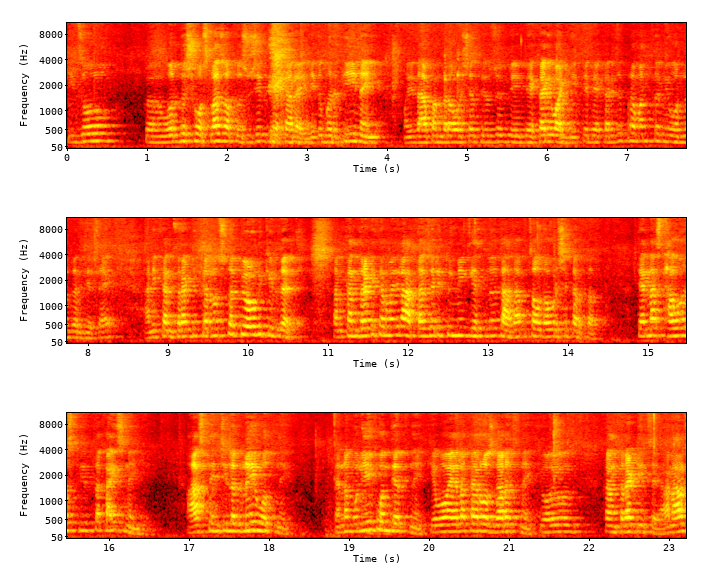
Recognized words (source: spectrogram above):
की जो वर्ग शोषला जातो सुशील बेकार आहे जिथं भरतीही नाही म्हणजे दहा पंधरा वर्षात जो बे- बेकारी वाढली त्या बेकारीचं प्रमाण कमी होणं गरजेचं आहे. आणि कंत्राटीकरण सुद्धा पिळवणूक केली जाते. कारण कंत्राटीकरण म्हणजे आता जरी तुम्ही घेतलं दहा दहा चौदा वर्ष करतात त्यांना स्थावर स्थिरता काहीच नाही आहे आज त्यांची लग्नही होत नाही. त्यांना मुलीही कोण देत नाही किंवा याला काय रोजगारच नाही किंवा कंत्राटीच आहे. आणि आज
